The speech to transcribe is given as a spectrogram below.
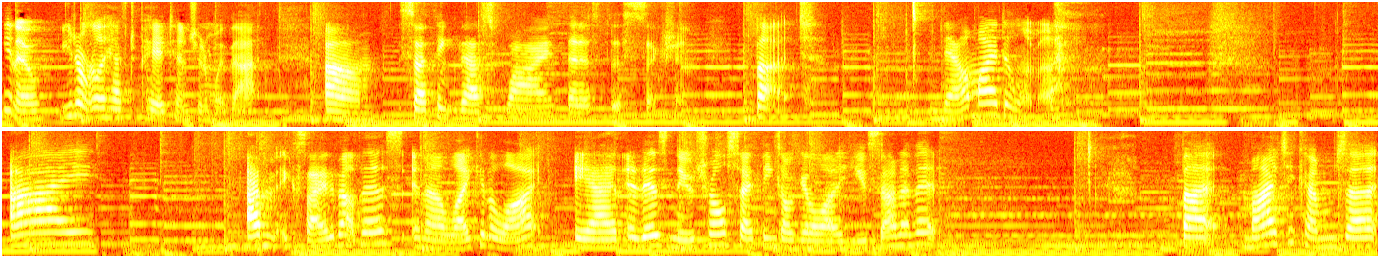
you know, you don't really have to pay attention with that. Um, so I think that's why that is this section. But now my dilemma. I I'm excited about this and I like it a lot and it is neutral so I think I'll get a lot of use out of it. But my Tecumseh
